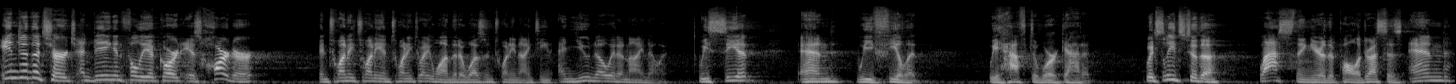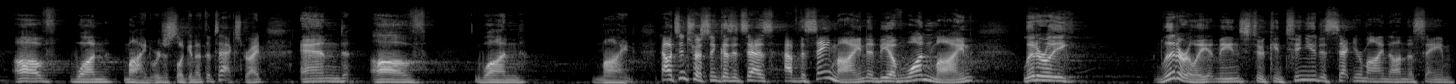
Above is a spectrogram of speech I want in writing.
into the church, and being in fully accord is harder in 2020 and 2021 than it was in 2019. And you know it, and I know it. We see it and we feel it we have to work at it. Which leads to the last thing here that Paul addresses end of one mind. We're just looking at the text, right? End of one mind. Now it's interesting because it says have the same mind and be of one mind. Literally, literally, it means to continue to set your mind on the same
